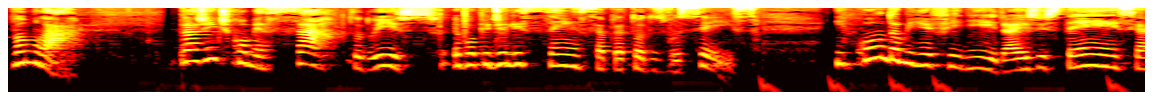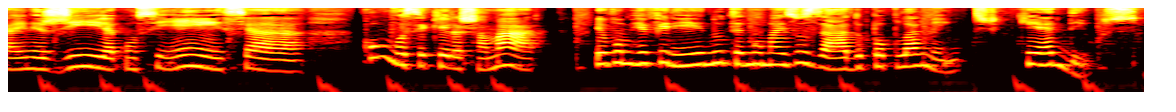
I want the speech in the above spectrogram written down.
Vamos lá. Para a gente começar tudo isso, eu vou pedir licença para todos vocês. E quando eu me referir à existência, à energia, à consciência, como você queira chamar, eu vou me referir no termo mais usado popularmente, que é Deus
